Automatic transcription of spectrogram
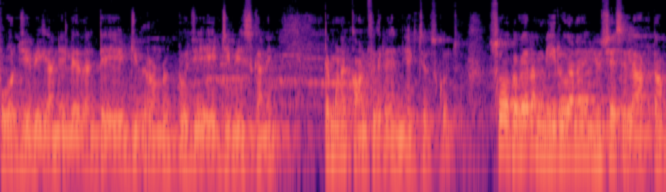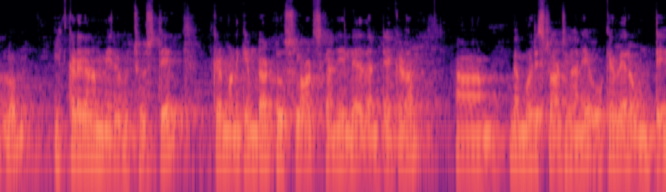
ఫోర్ జీబీ కానీ లేదంటే ఎయిట్ జీబీ రెండు టూ జీ ఎయిట్ జీబీస్ కానీ అంటే మనం కాన్ఫిగరేషన్ చెక్ చేసుకోవచ్చు. సో ఒకవేళ మీరు కానీ యూజ్ చేసే ల్యాప్టాప్లో ఇక్కడ కానీ మీరు చూస్తే ఇక్కడ మనకి ఎం డాట్ టూ స్లాట్స్ కానీ లేదంటే ఇక్కడ మెమొరీ స్లాట్స్ కానీ ఒకవేళ ఉంటే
